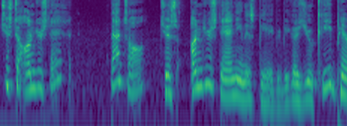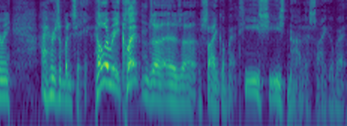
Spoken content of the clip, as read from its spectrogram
just to understand. That's all just understanding this behavior because you keep hearing. I heard somebody say Hillary Clinton's a, is a psychopath. He, she's not a psychopath.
